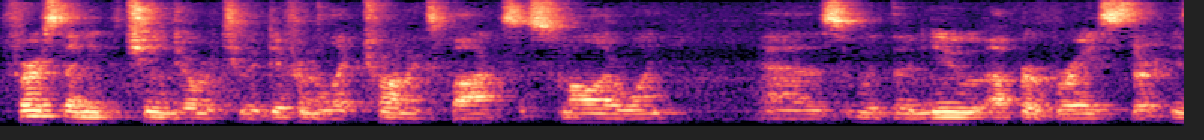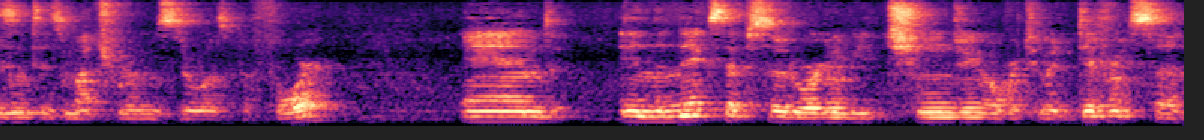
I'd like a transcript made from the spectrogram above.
First, I need to change over to a different electronics box, a smaller one, as with the new upper brace, there isn't as much room as there was before. And in the next episode, we're going to be changing over to a different set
